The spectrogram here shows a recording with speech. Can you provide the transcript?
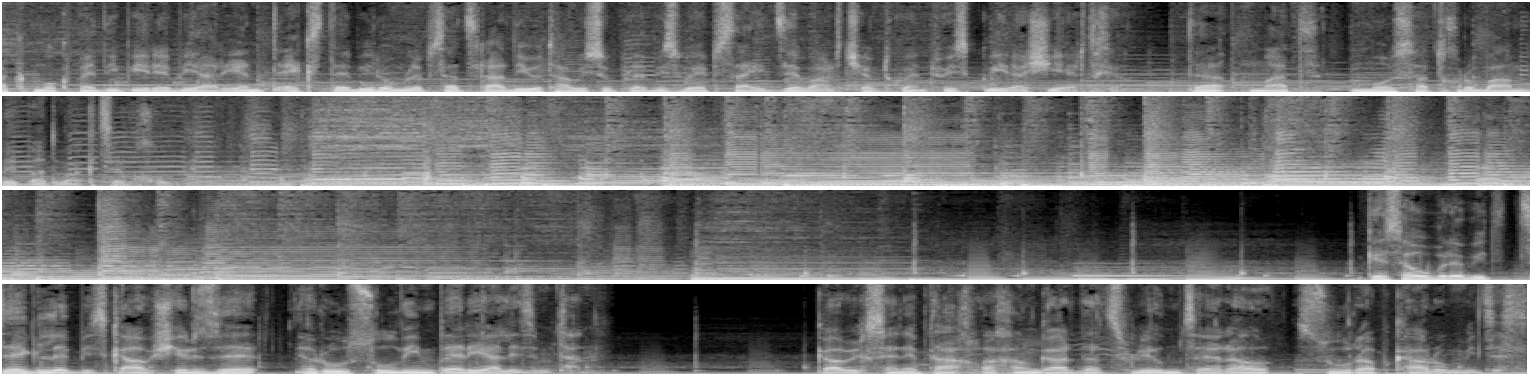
აქ მოქმედი პირები არიან ტექსტები, რომლებსაც რადიო თავისუფლების ვებსაიტზე ვარჩევ თქვენთვის კვირაში ერთხელ და მათ მოსათხრობა ამბებად ვაქცევ ხოლმე. გესაუბრებით ძეგლების კავშირზე რუსულ იმპერიალიზმთან. გავიხსენებთ ახლახან გარდაცვლილ მწერალ ზურაბ ქარუმიძეს.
